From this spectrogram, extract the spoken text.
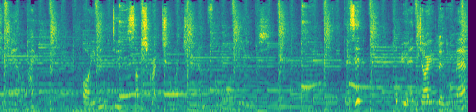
give me a like or even to subscribe to my channel for more videos. That's it. Hope you enjoy learning math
